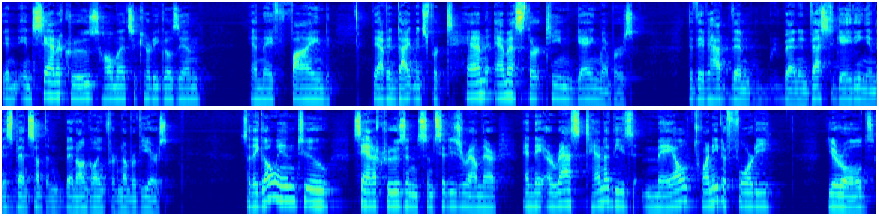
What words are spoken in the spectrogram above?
In in Santa Cruz, Homeland Security goes in and they find they have indictments for 10 MS-13 gang members that they've had them been investigating, and this has been something been ongoing for a number of years. So they go into Santa Cruz and some cities around there, and they arrest 10 of these male 20 to 40 year olds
